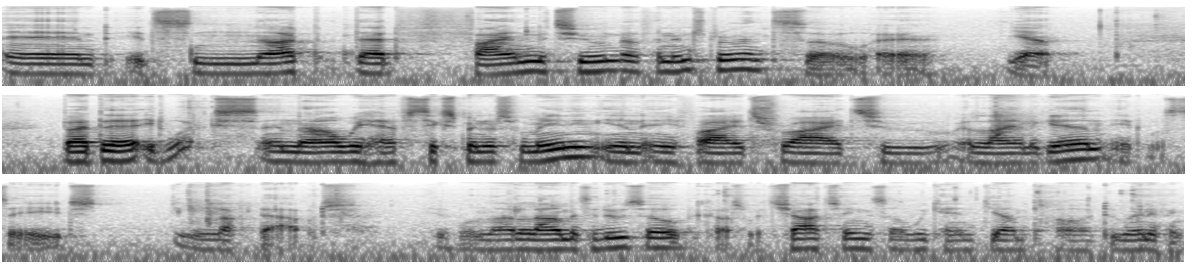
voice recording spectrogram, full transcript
and it's not that finely tuned of an instrument, so uh, yeah. But uh, it works, and now we have six minutes remaining, and if I try to align again, it will say it's locked out. It will not allow me to do so because we're charging, so we can't jump or do anything.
